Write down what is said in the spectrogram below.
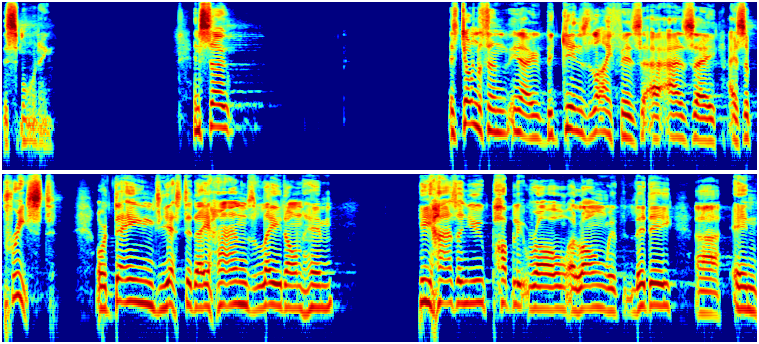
this morning. And so, as Jonathan, you know, begins life as, uh, as, a, as a priest, ordained yesterday, hands laid on him. He has a new public role along with Liddy uh, in,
